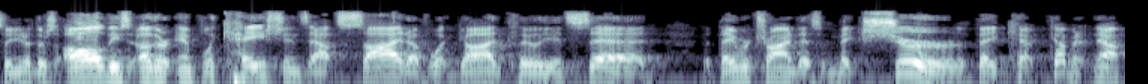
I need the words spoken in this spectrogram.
So, you know, there's all these other implications outside of what God clearly had said that they were trying to make sure that they kept covenant. Now,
